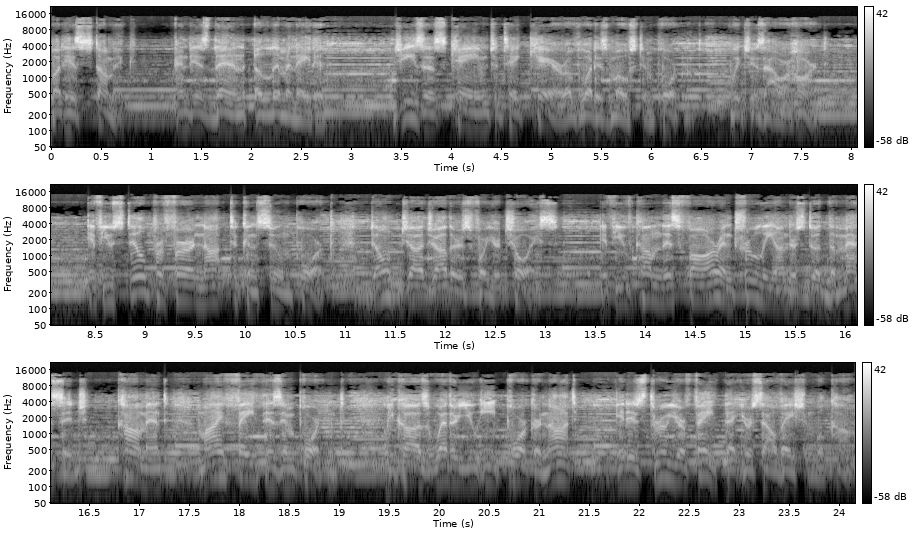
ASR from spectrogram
but his stomach, and is then eliminated. Jesus came to take care of what is most important, which is our heart. If you still prefer not to consume pork, don't judge others for your choice. If you've come this far and truly understood the message, comment, My faith is important, because whether you eat pork or not, it is through your faith that your salvation will come.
